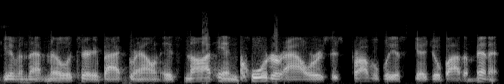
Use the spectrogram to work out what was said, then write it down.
given that military background, it's not in quarter hours, it's probably a schedule by the minute.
